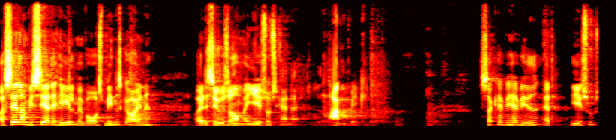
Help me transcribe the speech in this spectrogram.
Og selvom vi ser det hele med vores menneskeøjne, og det ser ud som om, at Jesus han er langt væk, så kan vi have vide, at Jesus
